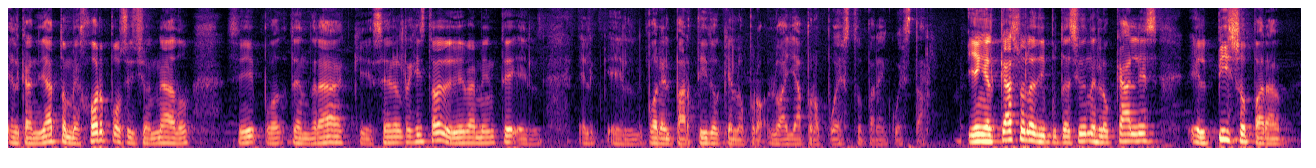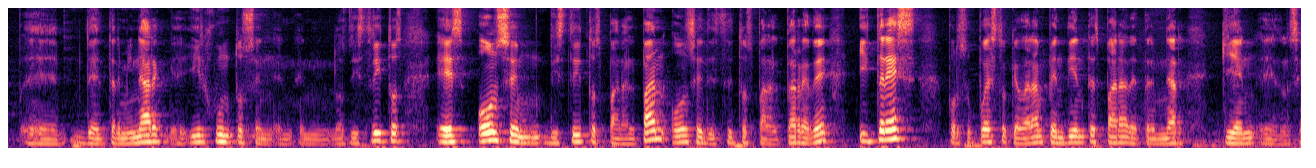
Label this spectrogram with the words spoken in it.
el candidato mejor posicionado ¿sí? tendrá que ser el registrado y obviamente el, por el partido que lo, lo haya propuesto para encuestar. Y en el caso de las diputaciones locales, el piso para eh, determinar, eh, ir juntos en, los distritos, es 11 distritos para el PAN, 11 distritos para el PRD y 3, por supuesto, quedarán pendientes para determinar quién, eh, los,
